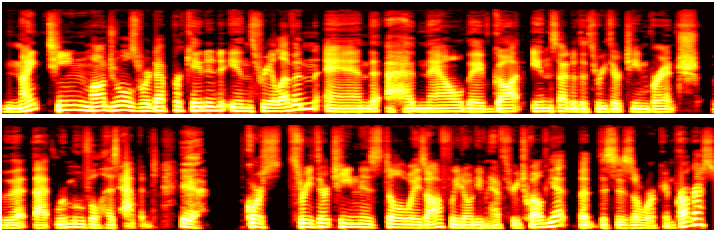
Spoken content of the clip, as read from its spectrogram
19 modules were deprecated in 311 and now they've got inside of the 313 branch that that removal has happened. Yeah Of course, 313 is still a ways off. We don't even have 312 yet, but this is a work in progress.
